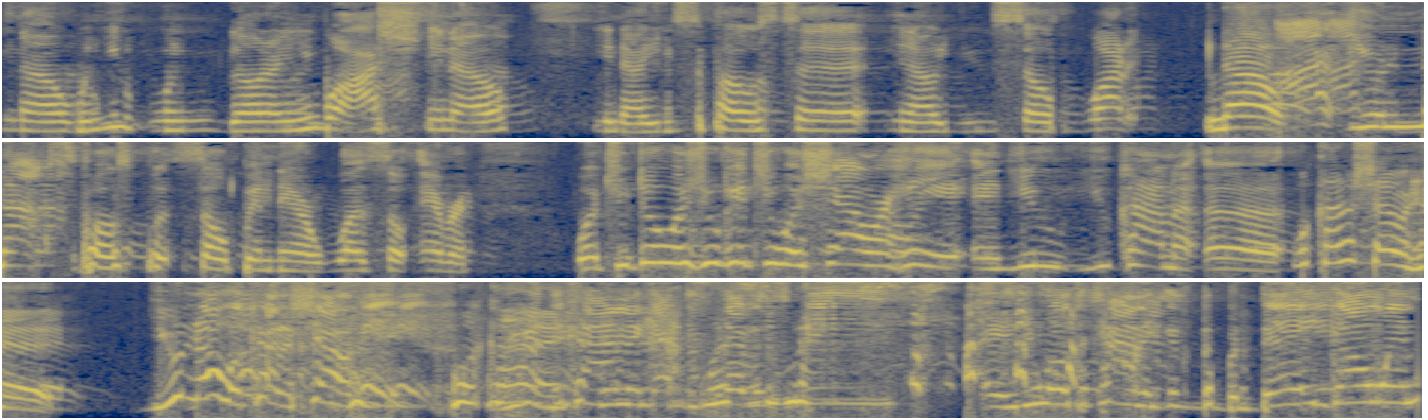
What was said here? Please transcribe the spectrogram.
you know when you when you go and you wash, you know, you know you're supposed to you know use soap and water. No. I, you're not supposed to put soap in there whatsoever. What you do is you get you a shower head and you you kind of uh What kind of shower head? you know what kind of shower head. What kind? You get the kind that got the seven speeds, and you want to kind of get the bidet going,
